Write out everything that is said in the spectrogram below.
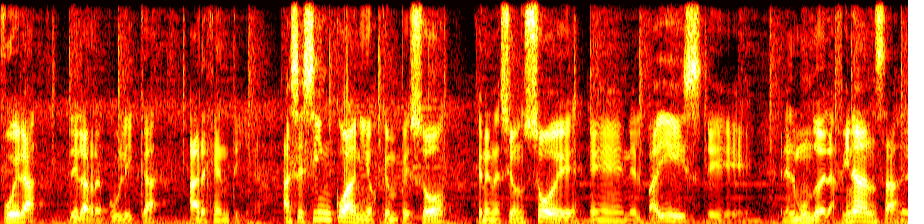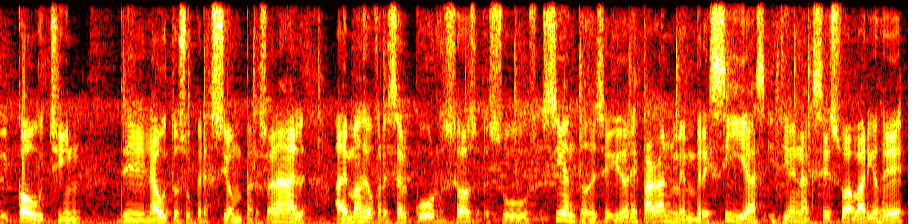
fuera de la República Argentina. Hace cinco años que empezó Generación Zoe en el país, eh, en el mundo de las finanzas, del coaching, de la autosuperación personal. Además de ofrecer cursos, sus cientos de seguidores pagan membresías y tienen acceso a varios de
